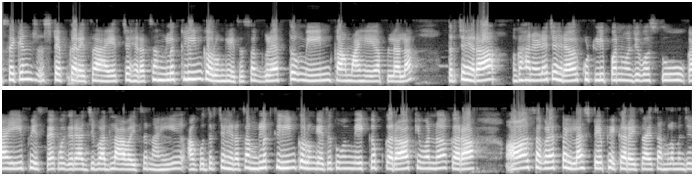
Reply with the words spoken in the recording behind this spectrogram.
सेकंड स्टेप करायचा आहे. चेहरा चांगलं क्लीन करून घ्यायचं. सगळ्यात मेन काम आहे आपल्याला. तर चेहरा घाणेरड्या चेहऱ्यावर कुठली पण म्हणजे वस्तू काही फेस पॅक वगैरे अजिबात लावायचं नाही. अगोदर चेहरा चांगलं क्लीन करून घ्यायचं. तुम्ही मेकअप करा किंवा न करा सगळ्यात पहिला स्टेप हे करायचा आहे. चांगलं म्हणजे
